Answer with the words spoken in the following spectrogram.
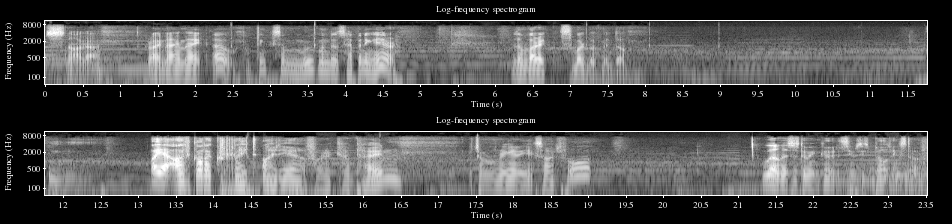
Snaga. Great name, mate. Oh, I think some movement is happening here. Some very small movement, though. Oh yeah, I've got a great idea for a campaign, which I'm really excited for. Wellness is doing good, it seems he's building stuff.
